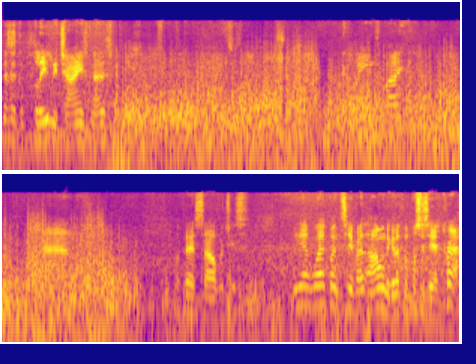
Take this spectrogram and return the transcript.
this is completely changed now. This is my Queensway there's Selfridges. But yeah, work went too bad. I'm gonna get off my buses here. Crap.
